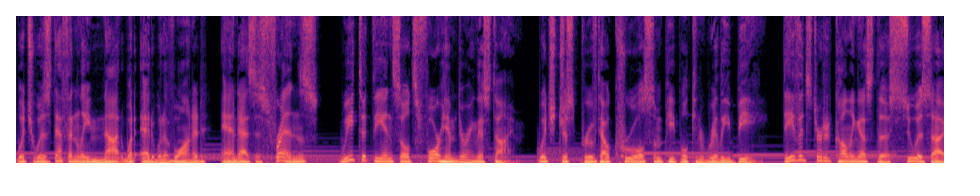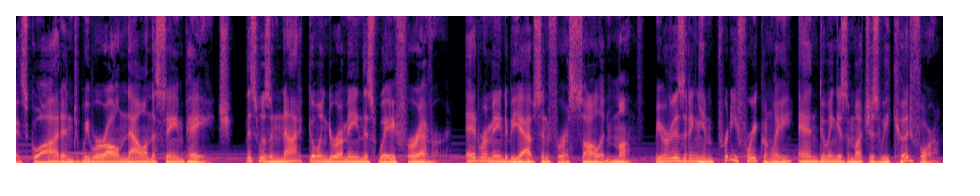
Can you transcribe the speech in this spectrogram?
which was definitely not what Ed would have wanted, and as his friends, we took the insults for him during this time, which just proved how cruel some people can really be. David started calling us the Suicide Squad, and we were all now on the same page. This was not going to remain this way forever. Ed remained to be absent for a solid month. We were visiting him pretty frequently and doing as much as we could for him.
